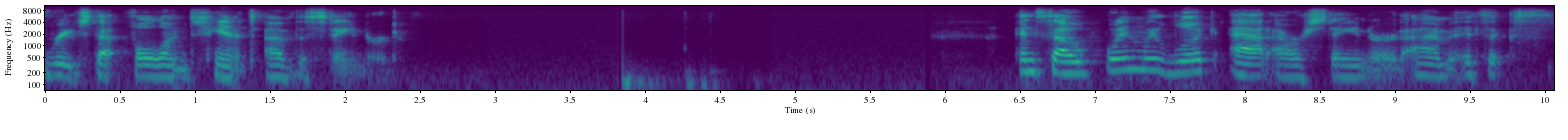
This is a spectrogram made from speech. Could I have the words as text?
reach that full intent of the standard. And so when we look at our standard, um, it's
